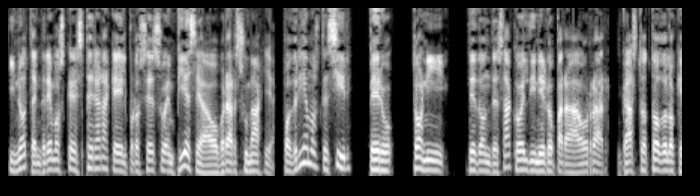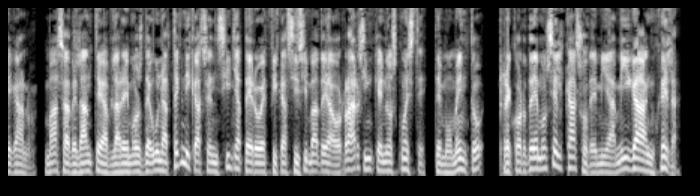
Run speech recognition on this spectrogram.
y no tendremos que esperar a que el proceso empiece a obrar su magia. Podríamos decir, pero, Tony, ¿De dónde saco el dinero para ahorrar? Gasto todo lo que gano. Más adelante hablaremos de una técnica sencilla pero eficacísima de ahorrar sin que nos cueste. De momento, recordemos el caso de mi amiga Angela,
